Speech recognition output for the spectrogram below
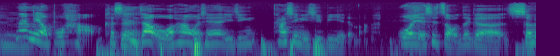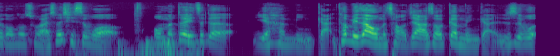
嗯、那没有不好。可是你知道，我和我现在已经他心理系毕业的嘛，我也是走这个社会工作出来，所以其实我我们对这个。也很敏感，特别在我们吵架的时候更敏感。就是我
